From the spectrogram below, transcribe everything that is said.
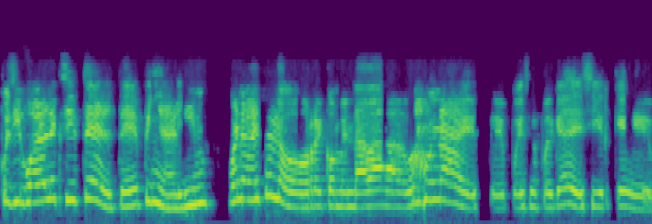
Pues igual existe el té piñalín. Bueno, eso lo recomendaba una, este, pues se podría decir que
